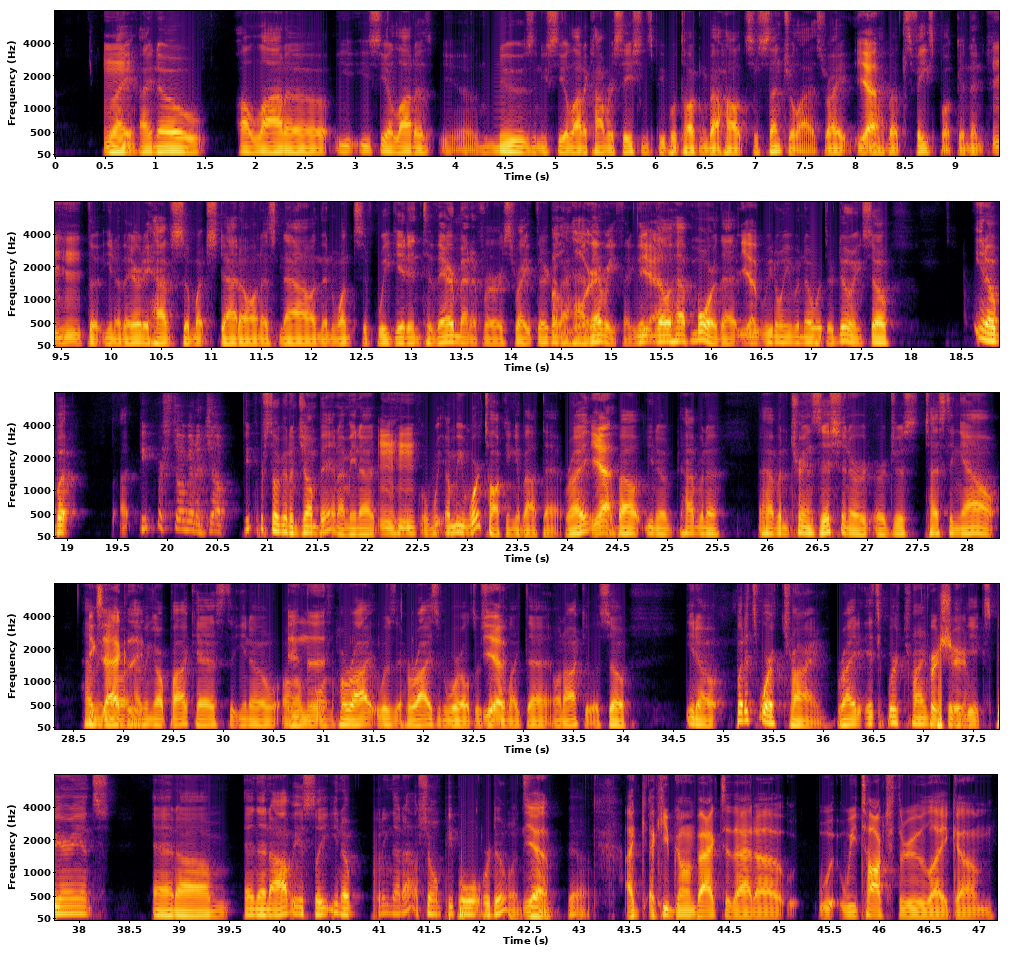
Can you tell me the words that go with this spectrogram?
Mm. right? I know a lot of you, you see a lot of you know, news and you see a lot of conversations people talking about how it's centralized, right? You Yeah. know, about Facebook and then Mm-hmm. the you know they already have so much data on us now, and then once if we get into their metaverse, right, they're going to Oh, have Lord. everything. They, Yeah. They'll have more that Yep. we, we don't even know what they're doing. So, you know, but uh, people are still going to jump. People are still going to jump in. I mean, I, Mhm. we, I mean, we're talking about that, right? Yeah. About you know having a having a transition or or just testing out. Having Exactly. Our, having our podcast that you know on, the- on Horizon was it Horizon Worlds or something Yeah. like that on Oculus. So you know, but it's worth trying, right? It's worth trying For sure. the experience. And um and then obviously you know putting that out, showing people what we're doing. So, Yeah. yeah, I, I keep going back to that. Uh, w- we talked through like um,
